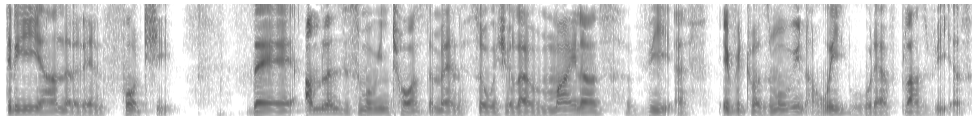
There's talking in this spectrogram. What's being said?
340 the ambulance is moving towards the man so we should have minus vs if it was moving away we would have plus vs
